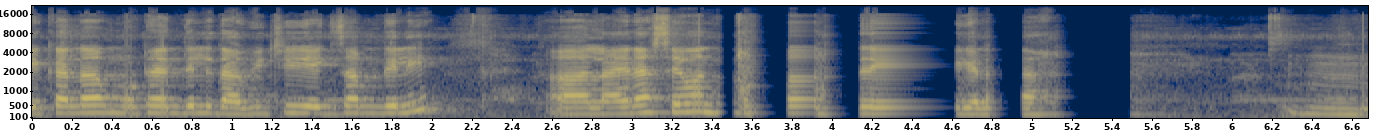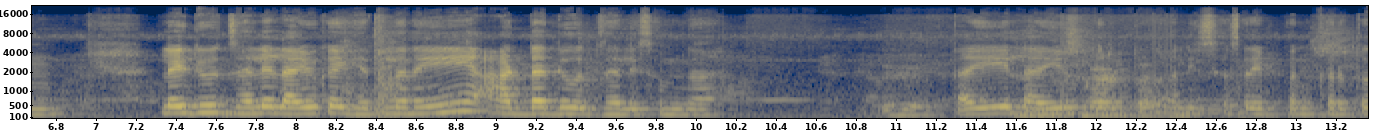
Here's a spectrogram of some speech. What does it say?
एकानं मोठ्यानं दिली दहावीची एक्झाम दिली. लायना सेवन गेला. हम्म. लई दिवस झाले लाईव्ह काही घेतलं नाही. आठ दहा दिवस झाले समजा. ताई लाईव्ह करतो आणि सबस्क्राईब पण करतो.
